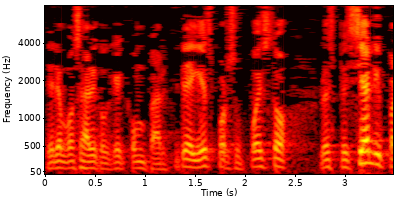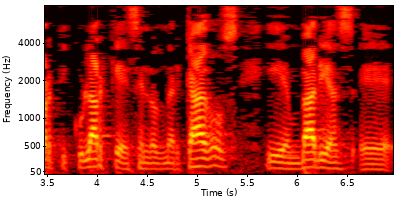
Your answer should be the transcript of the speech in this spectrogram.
tenemos algo que compartir y es por supuesto lo especial y particular que es en los mercados y en varias eh,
